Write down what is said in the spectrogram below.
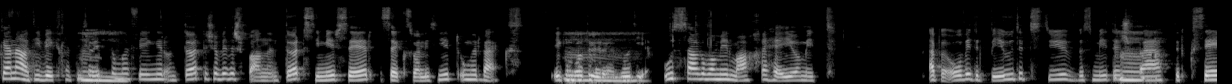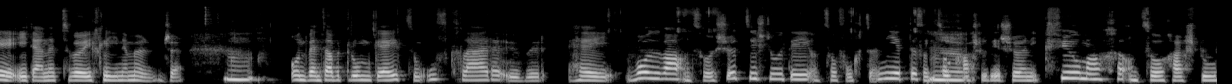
Genau, die wickelt die mhm. um den Finger. Und dort ist ja wieder spannend. Dort sind wir sehr sexualisiert unterwegs. Irgendwo mhm. durch. Weil die Aussagen, die wir machen, haben ja mit, eben auch wieder Bilder zu tun, was wir dann mhm. später sehen in diesen zwei kleinen Menschen. Mhm. Und wenn es aber darum geht, zum Aufklären über, hey, Vulva, und so schützt du dich, und so funktioniert das, und so kannst du dir schöne Gefühle machen, und so kannst du,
